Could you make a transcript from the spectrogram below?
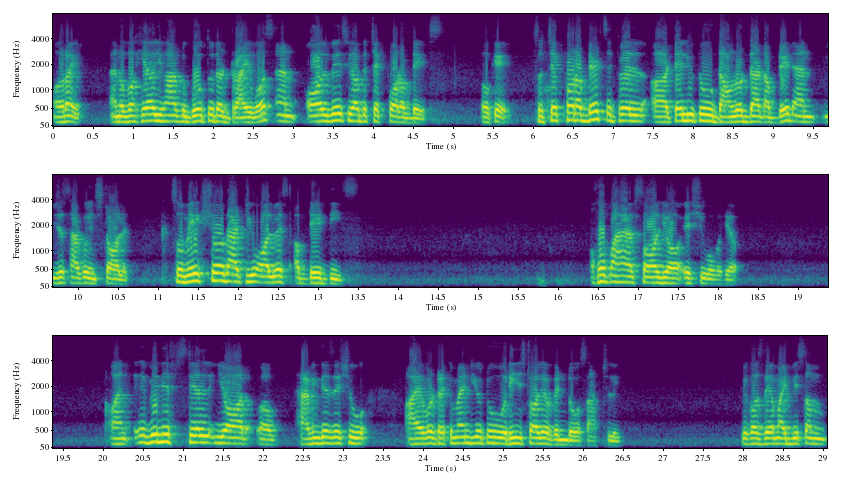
all right and over here you have to go to the drivers and always you have to check for updates okay so check for updates. It will uh, tell you to download that update and you just have to install it. So make sure that you always update these. Hope I have solved your issue over here. And even if still you're uh, having this issue, I would recommend you to reinstall your Windows actually. Because there might be some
